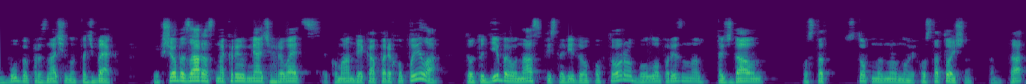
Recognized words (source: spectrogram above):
був би призначено тачбек. Якщо би зараз накрив м'яч гравець команди, яка перехопила, то тоді би у нас після відеоповтору було признано тачдаун оста... стопно, ну, ну, остаточно. Там, та?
